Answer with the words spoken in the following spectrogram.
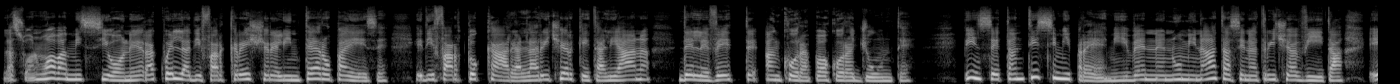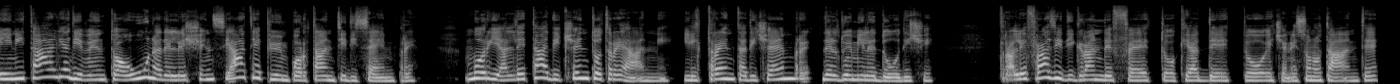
La sua nuova missione era quella di far crescere l'intero paese e di far toccare alla ricerca italiana delle vette ancora poco raggiunte. Vinse tantissimi premi, venne nominata senatrice a vita e in Italia diventò una delle scienziate più importanti di sempre. Morì all'età di 103 anni, il 30 dicembre del 2012. Tra le frasi di grande effetto che ha detto, e ce ne sono tante,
